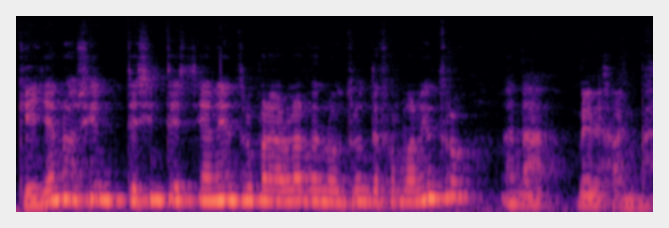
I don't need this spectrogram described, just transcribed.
¿Que ya no te sientes ya neutro para hablar del neutrón de forma neutro? Anda, me he dejado en paz.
